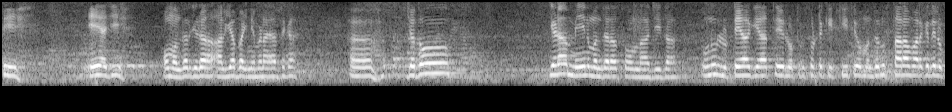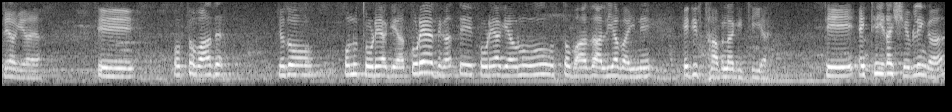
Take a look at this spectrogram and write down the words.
ਤੇ ਇਹ ਹੈ ਜੀ, ਉਹ ਮੰਦਿਰ ਜਿਹੜਾ ਆਲੀਆ ਬਾਈ ਨੇ ਬਣਾਇਆ ਸੀਗਾ। ਜਦੋਂ ਜਿਹੜਾ ਮੇਨ ਮੰਦਿਰ ਆ ਸੋਮਨਾਥ ਜੀ ਦਾ ਉਹਨੂੰ ਲੁੱਟਿਆ ਗਿਆ ਤੇ ਲੁੱਟ ਸੁੱਟ ਕੀਤੀ ਤੇ ਉਹ ਮੰਦਿਰ ਨੂੰ 17 ਵਾਰ ਕਿਤੇ ਲੁੱਟਿਆ ਗਿਆ ਆ। ਤੇ ਉਸ ਤੋਂ ਬਾਅਦ ਜਦੋਂ ਉਹਨੂੰ ਤੋੜਿਆ ਗਿਆ, ਤੋੜਿਆ ਸੀਗਾ ਤੇ ਤੋੜਿਆ ਗਿਆ ਉਹਨੂੰ, ਉਸ ਤੋਂ ਬਾਅਦ ਆਲੀਆ ਬਾਈ ਨੇ ਇਹਦੀ ਸਥਾਪਨਾ ਕੀਤੀ ਆ। ਤੇ ਇੱਥੇ ਜਿਹੜਾ ਸ਼ਿਵਲਿੰਗ ਆ,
